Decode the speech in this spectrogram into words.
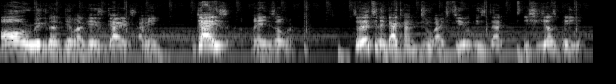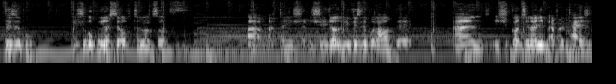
all rigged the game against guys. I mean, guys, man, it's over. The only thing a guy can do, I feel, is that you should just be visible. You should open yourself to lots of um, attention. You should just be visible out there, and you should continually advertise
